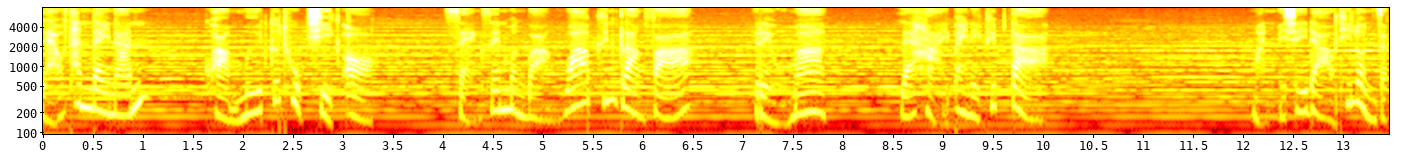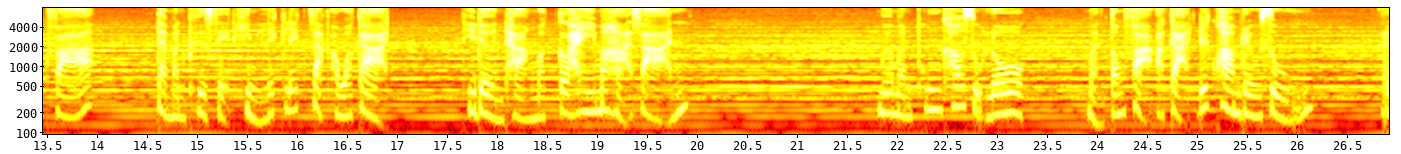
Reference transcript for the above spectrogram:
แล้วทันใดนั้น ความมืดก็ถูกฉีกออก แสงเส้นบางๆวาบขึ้นกลางฟ้า เร็วมาก และหายไปในพริบตา มันไม่ใช่ดาวที่หล่นจากฟ้า มันคือเศษหินเล็กๆ จากอวกาศ ที่เดินทางมาไกลมหาศาล เมื่อมันพุ่งเข้าสู่โลก มันต้องฝ่าอากาศด้วยความเร็วสูง แร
